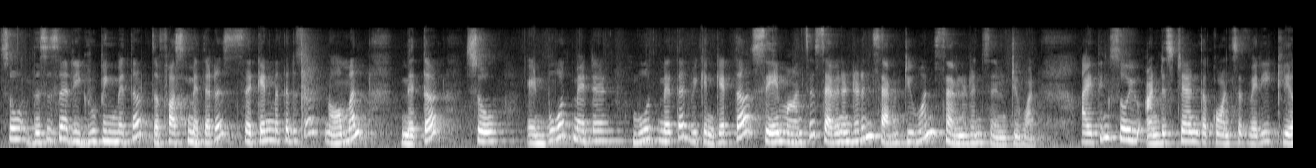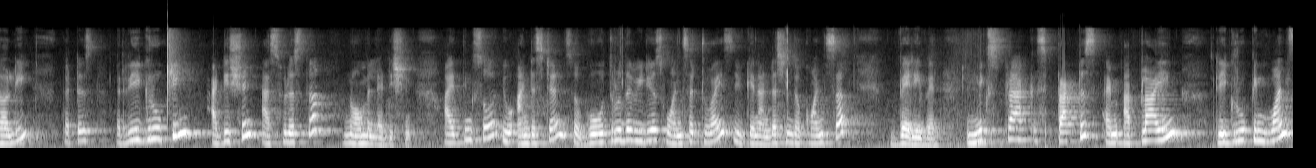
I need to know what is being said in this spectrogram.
so this is a regrouping method. The first method is second method is a normal method. So in both method both method we can get the same answer 771 771 i think so you understand the concept very clearly. That is regrouping addition as well as the normal addition. I think so you understand. So go through the videos once or twice. You can understand the concept very well. In mixed prac- practice i'm applying regrouping ones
